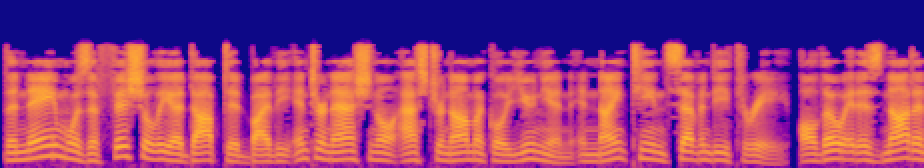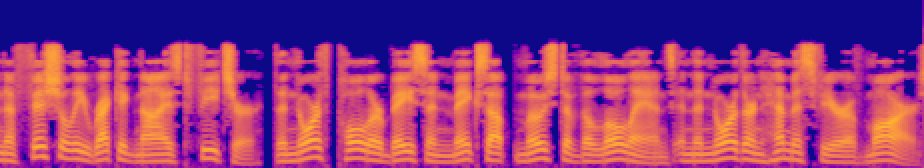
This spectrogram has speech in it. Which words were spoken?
The name was officially adopted by the International Astronomical Union in 1973, although it is not an officially recognized feature. The North Polar Basin makes up most of the lowlands in the northern hemisphere of Mars.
